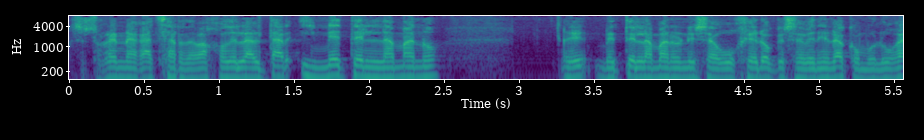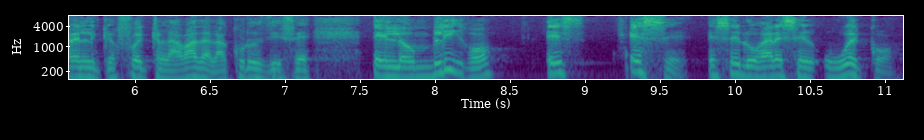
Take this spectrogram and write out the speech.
se suelen agachar debajo del altar y meten la mano ¿eh? mete la mano en ese agujero que se venera como lugar en el que fue clavada la cruz. Dice, el ombligo es ese, ese lugar, ese hueco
